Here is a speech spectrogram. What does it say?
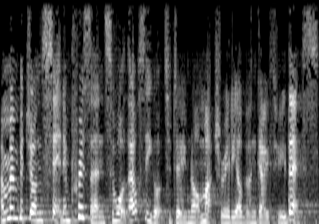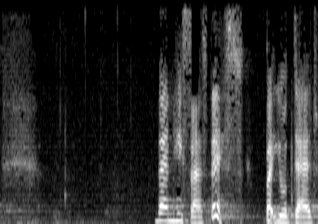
And remember, John's sitting in prison, so what else he got to do? Not much really, other than go through this. Then he says this, but your dead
